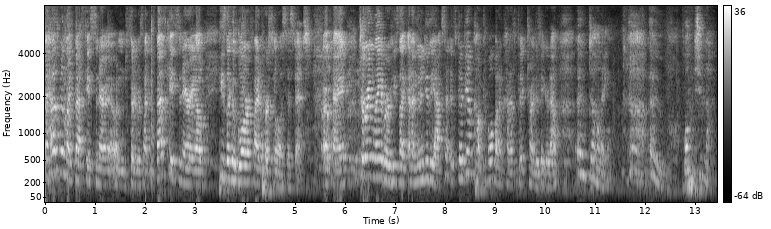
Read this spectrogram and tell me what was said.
My husband, like best case scenario, in 30 more seconds, best case scenario, he's like a glorified personal assistant. Okay? During labor, he's like, and I'm gonna do the accent, it's gonna be uncomfortable, but I'm kind of fi- trying to figure it out. Oh, darling. Oh, what would you like?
